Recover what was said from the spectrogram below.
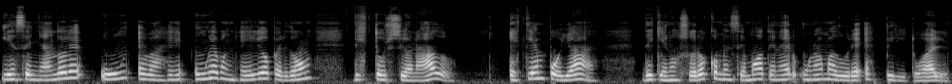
y enseñándole un evangelio, un evangelio perdón, distorsionado. Es tiempo ya de que nosotros comencemos a tener una madurez espiritual.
